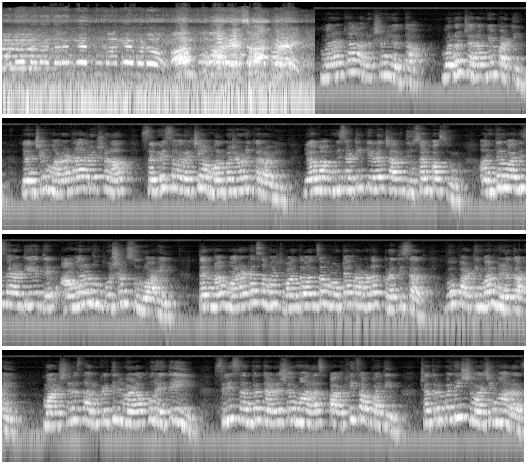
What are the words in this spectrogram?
मनोज दादा तरंगे तू मागे बढो मराठा आरक्षण योद्धा मनोज चरांगे पाटील यांची मराठा आरक्षणात सगळे सवऱ्याची अंमलबजावणी करावी. या मागणीसाठी गेल्या चार दिवसांपासून अंतरवाली सराटी येथे आमरण उपोषण सुरू आहे. त्यांना मराठा समाज बांधवांचा मोठ्या प्रमाणात प्रतिसाद व पाठिंबा मिळत आहे. माळशिरस तालुक्यातील वेळापूर येथेही श्री संत ज्ञानेश्वर महाराज पालखी चौकातील छत्रपती शिवाजी महाराज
